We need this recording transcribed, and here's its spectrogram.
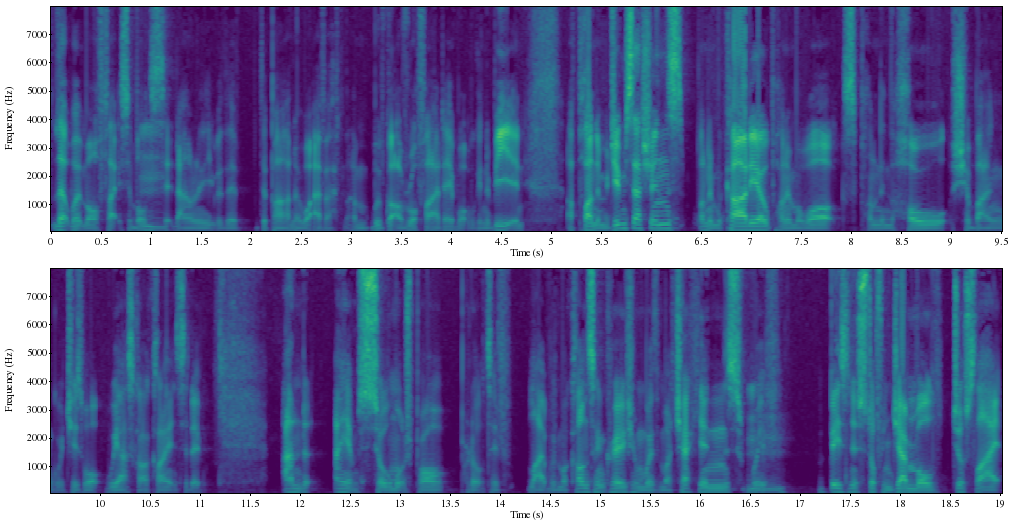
a little bit more flexible to sit down and eat with the, the partner, whatever. And we've got a rough idea of what we're going to be eating. I've planned in my gym sessions, planning my cardio, planning my walks, planning the whole shebang, which is what we ask our clients to do. And I am so much more productive, like with my content creation, with my check-ins, with mm. business stuff in general. Just like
